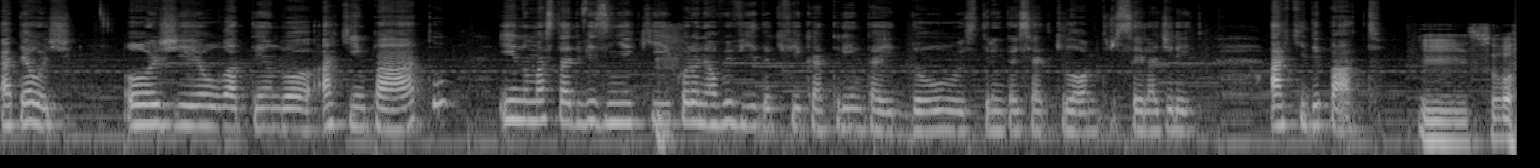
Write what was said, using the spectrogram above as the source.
até hoje. Hoje eu atendo aqui em Pato e numa cidade vizinha aqui, Coronel Vivida, que fica a 32, 37 quilômetros, sei lá direito, aqui de Pato. E só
